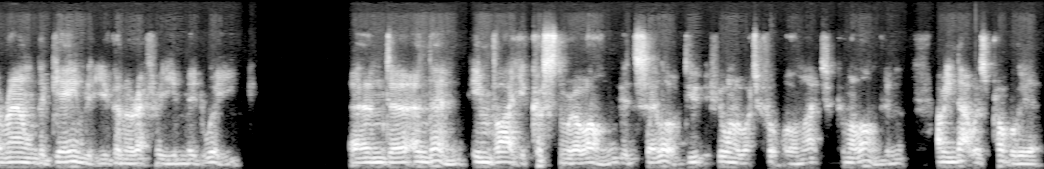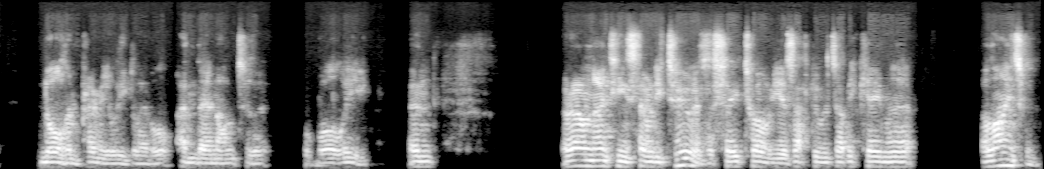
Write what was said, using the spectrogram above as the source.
around the game that you're going to referee in midweek, and uh, and then invite your customer along and say, look, you, if you want to watch a football match, come along. And I mean that was probably at Northern Premier League level, and then on to the Football League. And around 1972, as I say, 12 years afterwards, I became a, a linesman.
